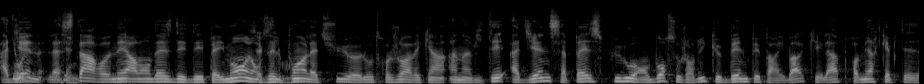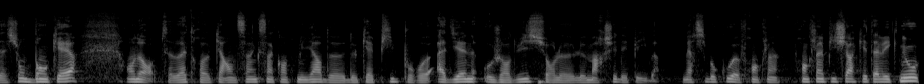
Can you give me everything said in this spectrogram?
Adyen, la star néerlandaise des, paiements, et on faisait le point là-dessus euh, l'autre jour avec un, invité. Adyen, ça pèse plus lourd en bourse aujourd'hui que BNP Paribas, qui est la première capitalisation bancaire en Europe. Ça doit être 45-50 milliards de, de capi pour euh, Adyen aujourd'hui sur le, marché des Pays-Bas. Merci beaucoup euh, Franklin. Franklin Pichard qui est avec nous.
